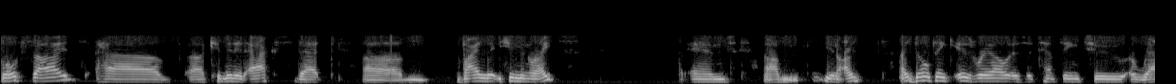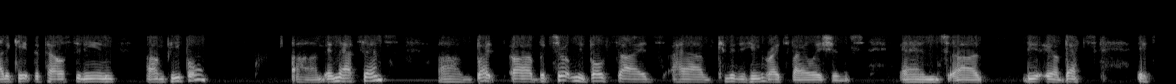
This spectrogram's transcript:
both sides have uh, committed acts that um, violate human rights, and um, you know I I don't think Israel is attempting to eradicate the Palestinian um, people um, in that sense. Um, but uh, but certainly both sides have committed human rights violations, and uh, the, you know, that's it's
